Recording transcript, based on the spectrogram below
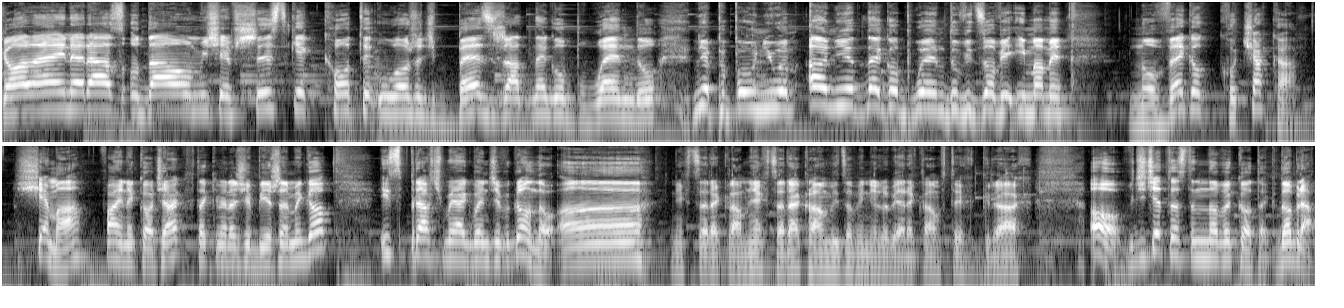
Kolejny raz udało mi się wszystkie koty ułożyć bez żadnego błędu. Nie popełniłem ani jednego błędu, widzowie, i mamy nowego kociaka. Siema, fajny kociak. W takim razie bierzemy go i sprawdźmy, jak będzie wyglądał. Eee, nie chcę reklam, nie chcę reklam, widzowie, nie lubię reklam w tych grach. O, widzicie, to jest ten nowy kotek. Dobra,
